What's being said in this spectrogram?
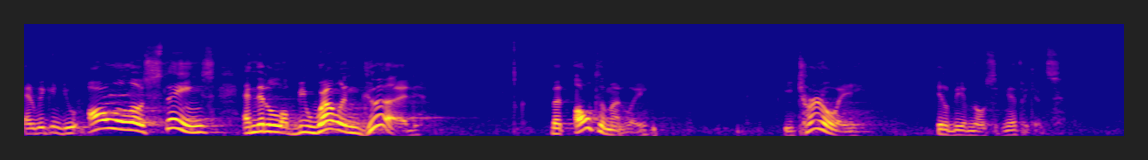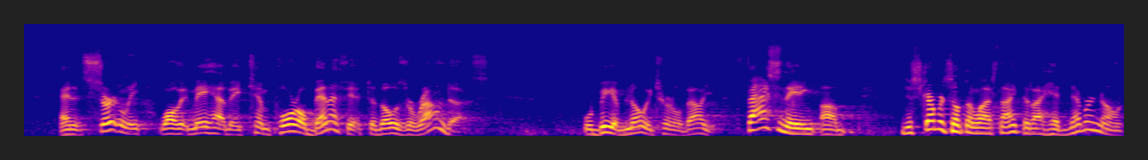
And we can do all of those things, and it'll be well and good. But ultimately, eternally, it'll be of no significance. And it certainly, while it may have a temporal benefit to those around us, will be of no eternal value. Fascinating. Um, discovered something last night that I had never known.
